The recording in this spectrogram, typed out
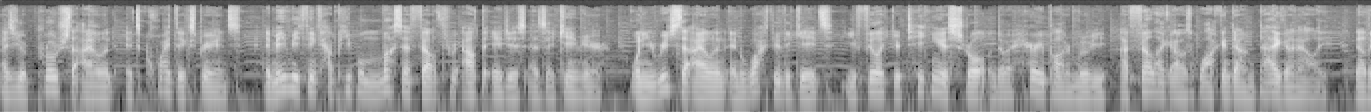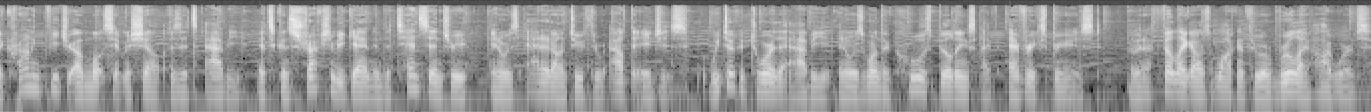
As you approach the island, it's quite the experience. It made me think how people must have felt throughout the ages as they came here. When you reach the island and walk through the gates, you feel like you're taking a stroll into a Harry Potter movie. I felt like I was walking down Diagon Alley. Now, the crowning feature of Mont Saint Michel is its abbey. Its construction began in the 10th century and it was added onto throughout the ages. We took a tour of the abbey and it was one of the coolest buildings I've ever experienced. I mean, I felt like I was walking through a real life Hogwarts.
